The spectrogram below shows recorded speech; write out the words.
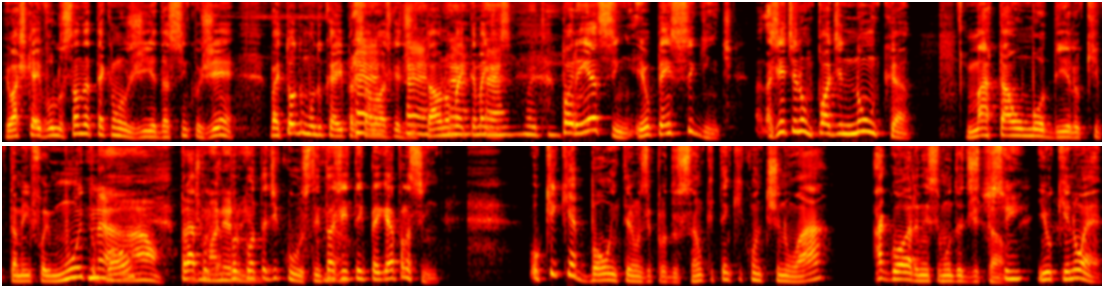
Eu acho que a evolução da tecnologia da 5G vai todo mundo cair para essa É, lógica é, digital, não é, vai ter mais isso. Porém, assim, eu penso o seguinte: a gente não pode nunca matar um modelo que também foi muito Não, bom pra, por, por conta de custo. Então a gente tem que pegar e falar assim: o que, que é bom em termos de produção que tem que continuar agora nesse mundo digital? Sim. E o que não é?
